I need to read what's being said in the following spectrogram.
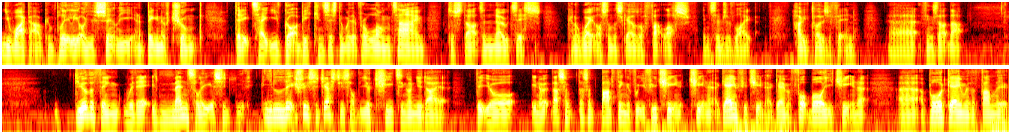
you wipe it out completely, or you've certainly eaten a big enough chunk that it take you've got to be consistent with it for a long time to start to notice kind of weight loss on the scales or fat loss in terms of like how your clothes are fitting, uh, things like that. The other thing with it is mentally, it's you literally suggest to yourself that you're cheating on your diet, that you're you know that's a that's a bad thing. If if you're cheating cheating at a game, if you're cheating at a game of football, you're cheating at uh, a board game with a family at,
